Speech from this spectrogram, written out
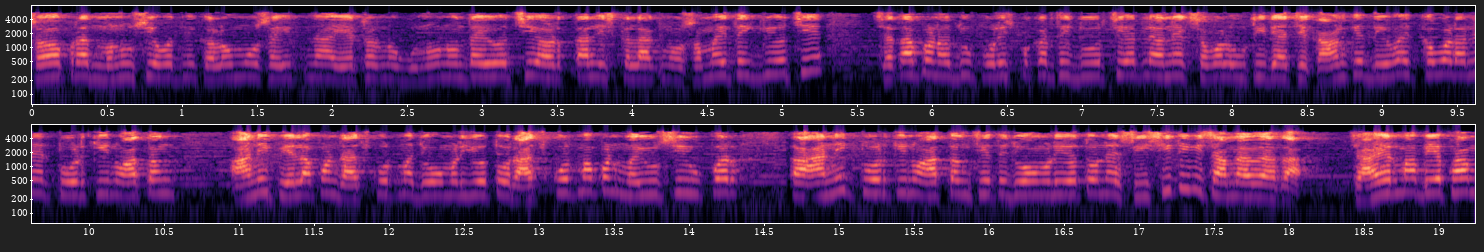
સહઅપરાધ મનુષ્યવધની કલમો સહિતના હેઠળનો ગુનો નોંધાયો છે, અડતાલીસ કલાકનો સમય થઈ ગયો છે. છતાં પણ હજુ પોલીસ પકડથી દૂર છે એટલે અનેક સવાલો ઉઠી રહ્યા છે. કારણ કે દેવાય કવળ અને ટોળકીનો આતંક આની પહેલા પણ રાજકોટમાં જોવા મળ્યો હતો. રાજકોટમાં પણ મયુરસિંહ ઉપર આની ટોળકીનો આતંક છે તે જોવા મળ્યો હતો અને સીસીટીવી સામે આવ્યા હતા. જાહેરમાં બેફામ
